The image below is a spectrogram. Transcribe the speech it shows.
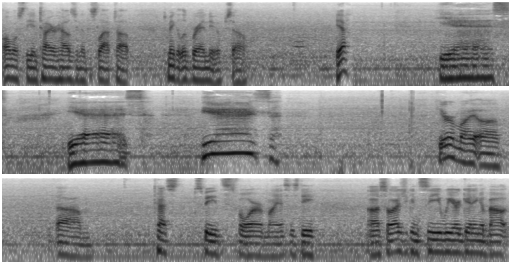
almost the entire housing of this laptop to make it look brand new. So, yeah. Yes. Yes. Yes. Here are my uh, um, test speeds for my SSD. Uh, so as you can see, we are getting about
